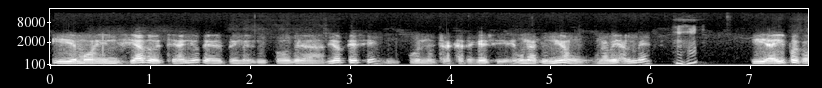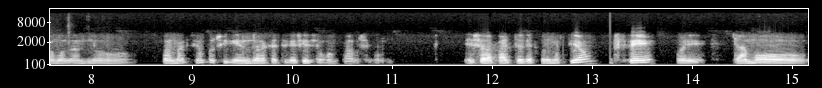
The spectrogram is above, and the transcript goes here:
y hemos iniciado este año, que es el primer grupo de la diócesis, pues nuestra catequesis. Es una reunión una vez al mes, y ahí pues vamos dando formación pues siguiendo la catequesis de San Juan Pablo II. Eso la parte de formación. Fe, pues estamos,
